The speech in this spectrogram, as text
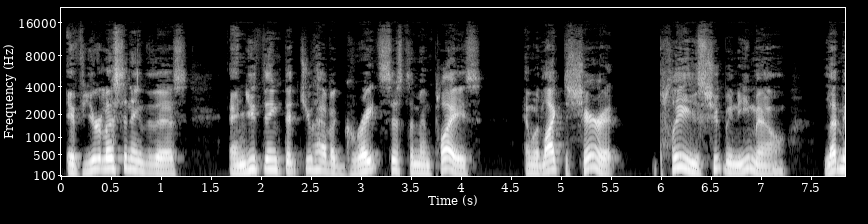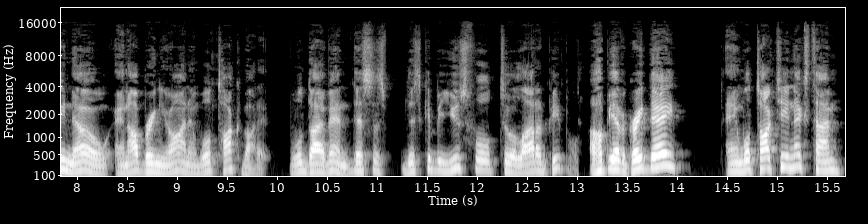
If you're listening to this and you think that you have a great system in place and would like to share it, please shoot me an email. Let me know and I'll bring you on and we'll talk about it we'll dive in. This is this could be useful to a lot of people. I hope you have a great day and we'll talk to you next time.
